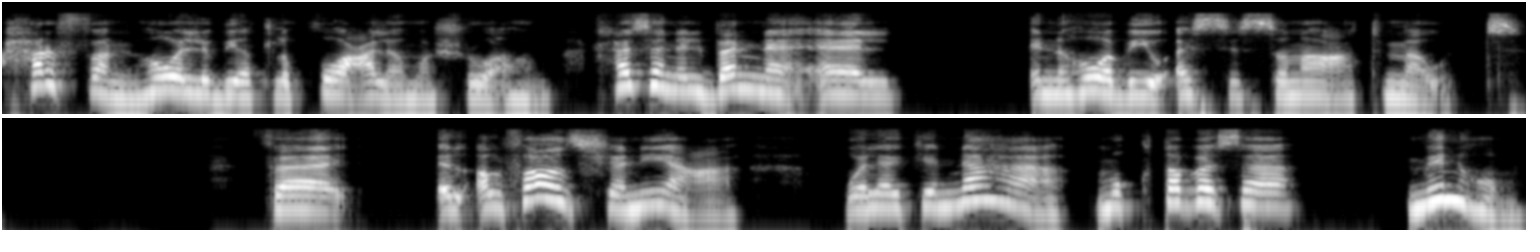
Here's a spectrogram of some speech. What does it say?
حرفا هو اللي بيطلقوه على مشروعهم. حسن البنا قال إن هو بيؤسس صناعة موت. فالألفاظ شنيعة ولكنها مقتبسة منهم.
